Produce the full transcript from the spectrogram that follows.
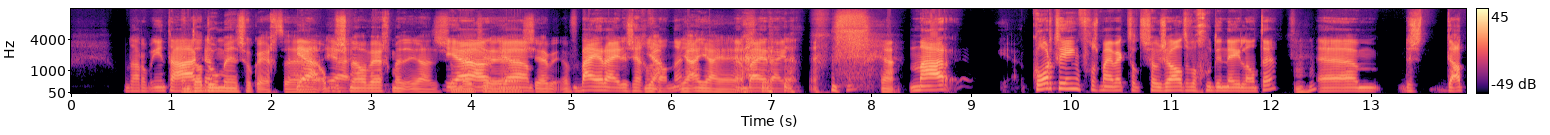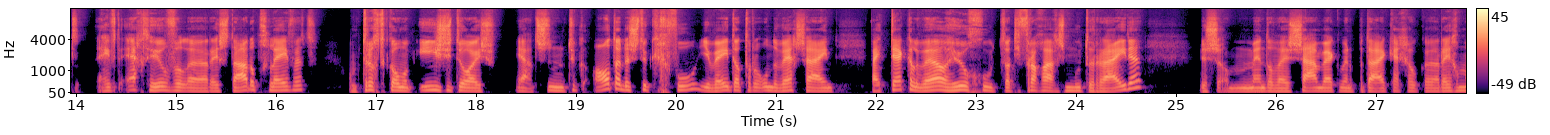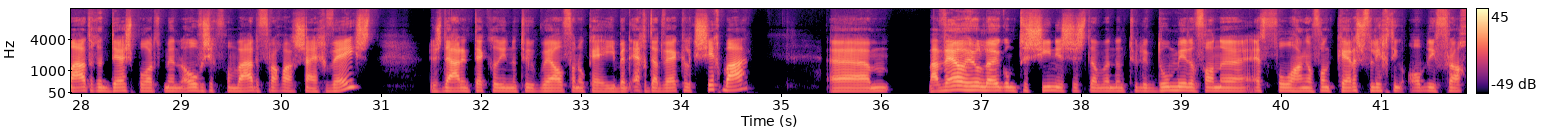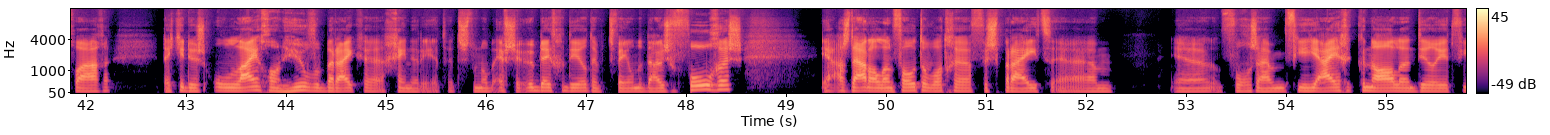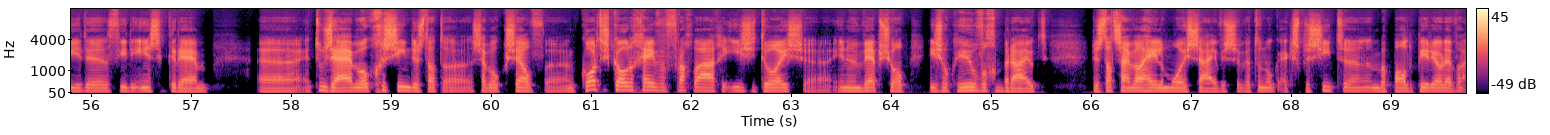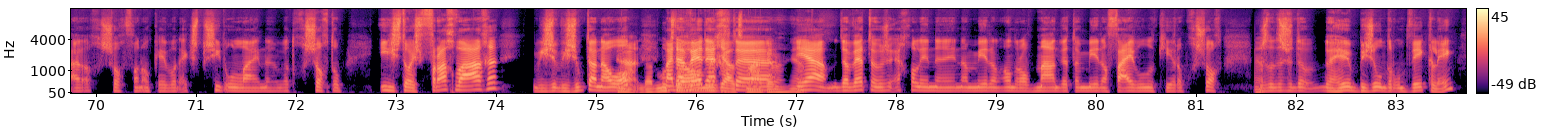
Om daarop in te En haken. dat doen mensen ook echt. eh, Ja, op de ja. snelweg. Met, ja, dus een Ja, beetje, ja. als jij- of- Bijrijden zeggen we ja, dan, hè? ja, ja, ja, ja. Ja, bijrijden. Ja. Maar ja, korting, volgens mij werkt dat sowieso altijd wel goed in Nederland. Hè? Mhm. Ehm, dus dat heeft echt heel veel eh, resultaat opgeleverd. Om terug te komen op Easy Toys. Ja, het is natuurlijk altijd een stukje gevoel. Je weet dat er onderweg zijn. Wij tackelen wel heel goed dat die vrachtwagens moeten rijden. Dus op het moment dat wij samenwerken met een partij, krijg je ook eh, regelmatig een dashboard met een overzicht van waar de vrachtwagens zijn geweest. Dus daarin tackle je natuurlijk wel van oké, je bent echt daadwerkelijk zichtbaar. Ehm, maar wel heel leuk om te zien is, is dat we natuurlijk door middel van eh, het volhangen van kerstverlichting op die vrachtwagen, dat je dus online gewoon heel veel bereik eh, genereert. Het is toen op FC Update gedeeld, heb 200.000 volgers. Ja, als daar al een foto wordt verspreid, ehm, eh, volgens hem via je eigen kanalen deel je het via de, via de Instagram. Eh, en toen ze hebben ook gezien, dus dat eh, ze hebben ook zelf een kortingscode gegeven, vrachtwagen Easy Toys, in hun webshop. Die is ook heel veel gebruikt. Dus dat zijn wel hele mooie cijfers. Er werd toen ook expliciet een bepaalde periode even uitgezocht van oké, wat expliciet online wordt gezocht op Easy Toys vrachtwagen. Wie, zo- wie zoekt daar nou op? Ja, dat moet maar wel daar werd met echt, jou te maken eh, hebben. ja. Ja. daar werd dus echt wel in, eh, in meer dan anderhalf maand werd er meer dan 500 keer op gezocht. Dus dat is een, een heel bijzondere ontwikkeling.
